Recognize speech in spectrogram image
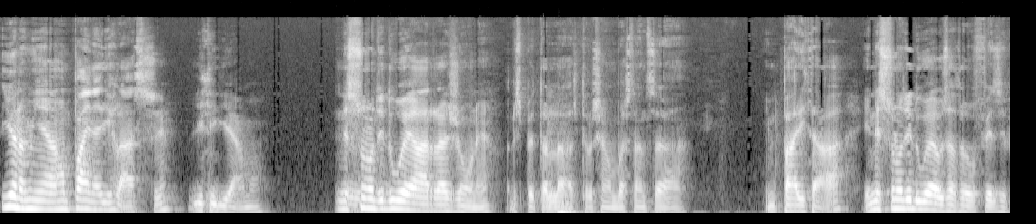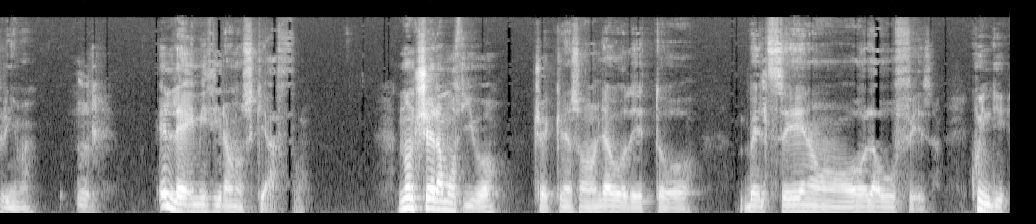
Io e una mia compagna di classe litighiamo. Nessuno dei due ha ragione rispetto all'altro, siamo abbastanza in parità e nessuno dei due ha usato offese prima. Mm. E lei mi tira uno schiaffo. Non c'era motivo, cioè che ne so, non gli avevo detto bel seno o l'avevo offesa. Quindi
